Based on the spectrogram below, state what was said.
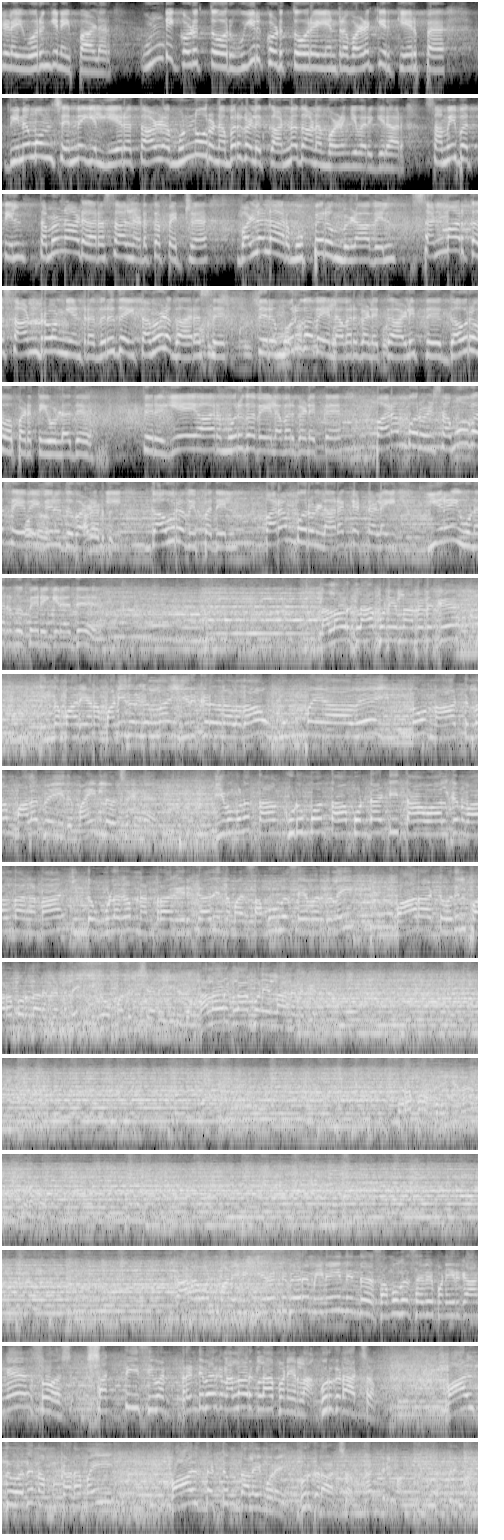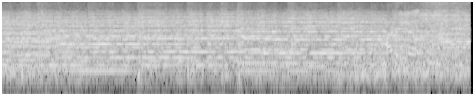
கிளை ஒருங்கிணைப்பாளர் உண்டி கொடுத்தோர் உயிர் கொடுத்தோரே என்ற வழக்கிற்கேற்ப தினமும் சென்னையில் ஏறத்தாழ முன்னூறு நபர்களுக்கு அன்னதானம் வழங்கி வருகிறார். சமீபத்தில் தமிழ்நாடு அரசால் நடத்தப்பெற்ற வள்ளலார் முப்பெரும் விழாவில் சன்மார்க்க சான்றோன் என்ற விருதை தமிழக அரசு திரு முருகவேல் அவர்களுக்கு அளித்து கௌரவப்படுத்தியுள்ளது. திரு ஏ ஆர் முருகவேல் அவர்களுக்கு பரம்பொருள் சமூக சேவை விருது வழங்கி கௌரவிப்பதில் பரம்பொருள் அறக்கட்டளை இறை உணர்வு பெறுகிறது. நல்லா ஒரு கிளாப் பண்ணிடலாம் அண்ணனுக்கு. இந்த மாதிரியான மனிதர்கள்லாம் இருக்கிறதுனால தான் உண்மையாவே இன்னும் நாட்டுல மழை பெய்யுது. மைண்ட்ல வச்சுக்கோங்க. இவங்களும் தான் குடும்பம் தான் பொண்டாட்டி தான் வாழ்க்கைன்னு வாழ்ந்தாங்கன்னா இந்த உலகம் நன்றாக இருக்காது. இந்த மாதிரி சமூக சேவர்களை பாராட்டுவதில் பரம்பொருள் அறக்கட்டளை மிகவும் சமூக சேவை பண்ணியிருக்காங்க. ஸோ சக்தி சிவன். ரெண்டு பேருக்கு நல்ல ஒரு கிளாப் பண்ணிடலாம். குருகடாட்சம். வாழ்த்துவது நம் கடமை வாழ்த்தட்டும் தலைமுறை. குருகடாட்சம். நன்றிமா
